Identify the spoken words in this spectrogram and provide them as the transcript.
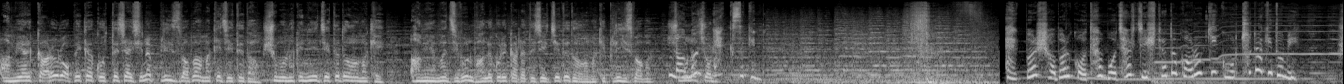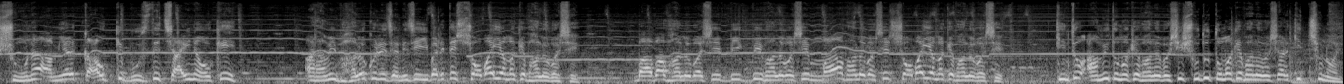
আমি আর কারোর অপেক্ষা করতে চাইছি না। প্লিজ বাবা আমাকে যেতে দাও। সুমনাকে নিয়ে যেতে দাও আমাকে। আমি আমার জীবন ভালো করে কাটাতে চাই। যেতে দাও আমাকে প্লিজ বাবা। সুমনা চলো। এক সেকেন্ড। একবার সবার কথা বোঝার চেষ্টা তো করো। কি করছোটা কি তুমি? সুমনা আমি আর কাউকে বুঝতে চাই না ওকে? আর আমি ভালো করে জানি যে এই বাড়িতে সবাই আমাকে ভালোবাসে। বাবা ভালোবাসে বিগ বি ভালোবাসে মা ভালোবাসে সবাই আমাকে ভালোবাসে। কিন্তু আমি তোমাকে ভালোবাসি, শুধু তোমাকে ভালোবাসি আর কিচ্ছু নয়।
